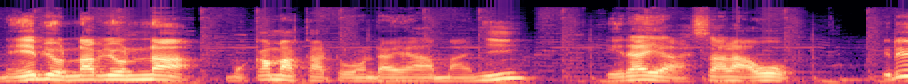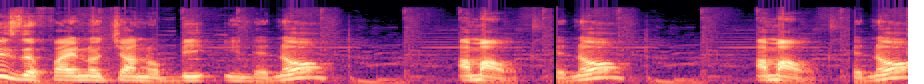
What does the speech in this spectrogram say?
naye byonna byonna mukama katonda yamanyi era yasalawo. It is the final channel b in the no i'm out. The no i'm out. The no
